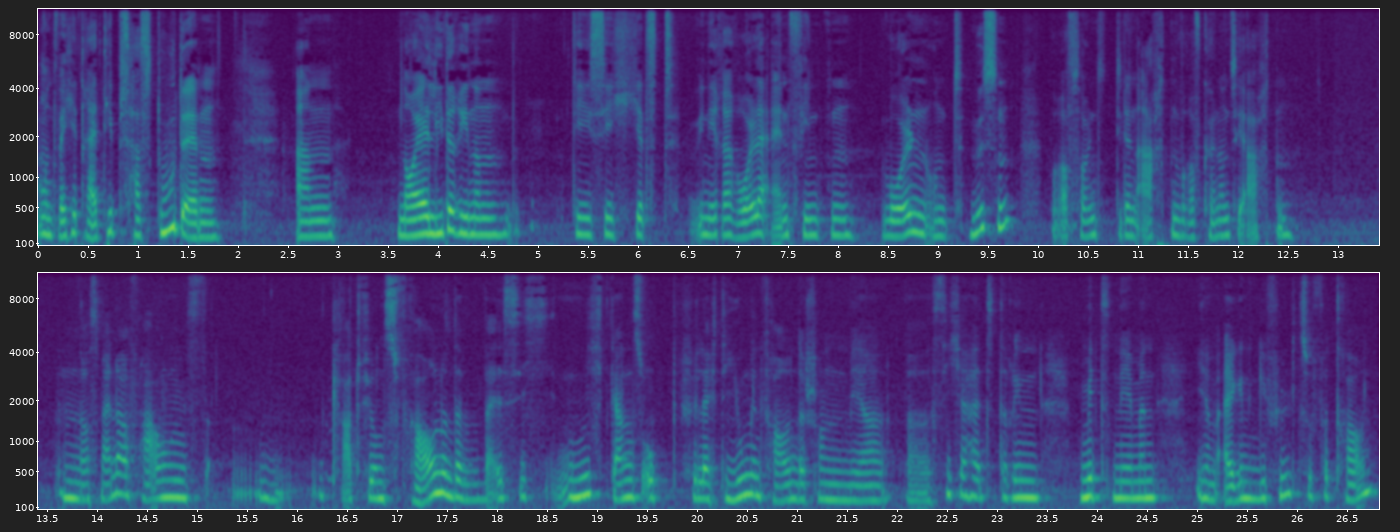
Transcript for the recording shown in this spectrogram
Und welche drei Tipps hast du denn an neue Leaderinnen, die sich jetzt in ihrer Rolle einfinden wollen und müssen. Worauf sollen die denn achten? Worauf können sie achten? Aus meiner Erfahrung ist gerade für uns Frauen, und da weiß ich nicht ganz, ob vielleicht die jungen Frauen da schon mehr äh, Sicherheit darin mitnehmen, ihrem eigenen Gefühl zu vertrauen.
